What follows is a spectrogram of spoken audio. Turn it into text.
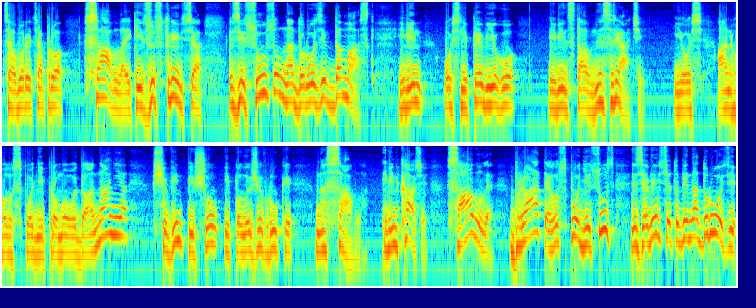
Це говориться про Савла, який зустрівся з Ісусом на дорозі в Дамаск. І він осліпив його, і він став незрячий. І ось ангел Господній промовив до Ананія, що він пішов і положив руки на Савла. І він каже: Савле, брате, Господь Ісус з'явився тобі на дорозі,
